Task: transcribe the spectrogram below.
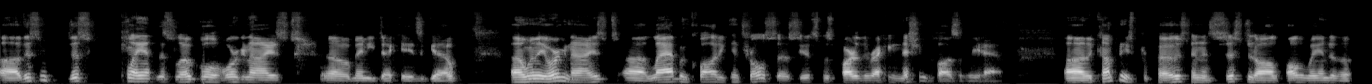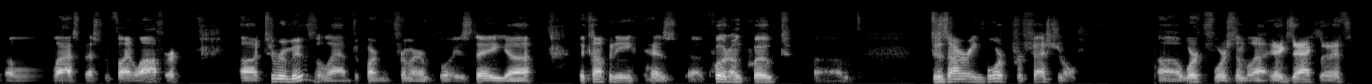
Uh, this this plant, this local organized oh, many decades ago. Uh, when they organized, uh, Lab and Quality Control Associates was part of the recognition clause that we have. Uh, the company's proposed and insisted all, all the way into the, the last best and final offer uh, to remove the lab department from our employees. They, uh, the company has uh, quote unquote um, desiring more professional uh, workforce in the lab. Exactly, that's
